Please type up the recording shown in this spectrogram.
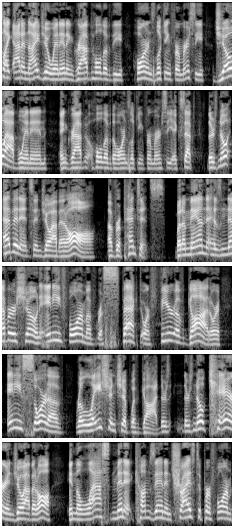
like Adonijah went in and grabbed hold of the horns looking for mercy, Joab went in and grabbed hold of the horns looking for mercy, except there's no evidence in Joab at all of repentance. But a man that has never shown any form of respect or fear of God or any sort of relationship with God. There's, there's no care in Joab at all. In the last minute comes in and tries to perform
